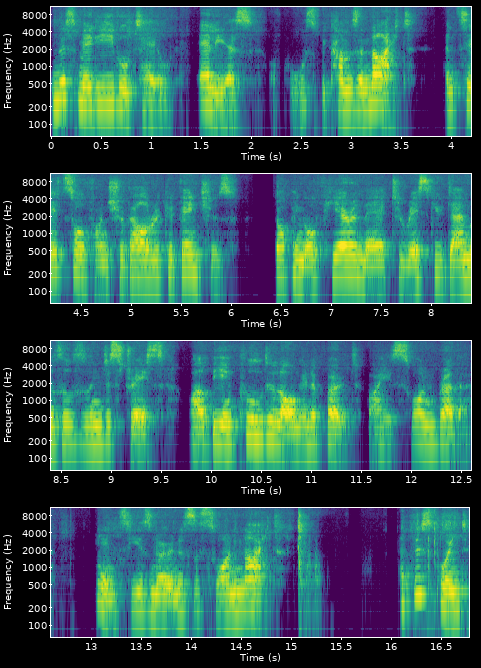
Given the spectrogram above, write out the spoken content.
In this medieval tale, Elias, of course, becomes a knight and sets off on chivalric adventures, stopping off here and there to rescue damsels in distress while being pulled along in a boat by his swan brother. Hence, he is known as the Swan Knight. At this point,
